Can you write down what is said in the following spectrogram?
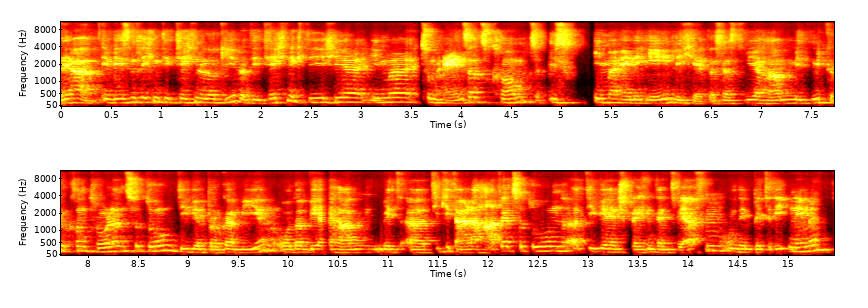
Naja, im Wesentlichen die Technologie oder die Technik, die hier immer zum Einsatz kommt, ist immer eine ähnliche. Das heißt, wir haben mit Mikrocontrollern zu tun, die wir programmieren, oder wir haben mit äh, digitaler Hardware zu tun, äh, die wir entsprechend entwerfen und in Betrieb nehmen.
